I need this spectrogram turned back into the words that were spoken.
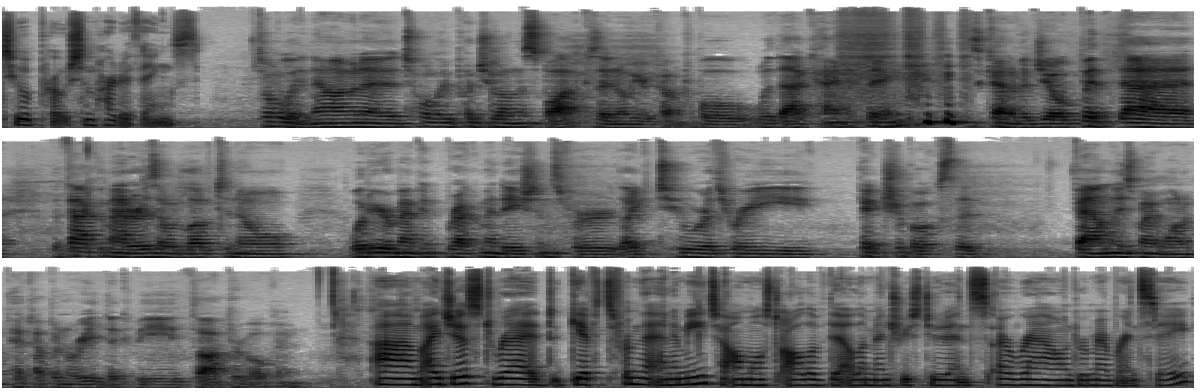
to approach some harder things. Totally. Now I'm going to totally put you on the spot because I know you're comfortable with that kind of thing. it's kind of a joke. But uh, the fact of the matter is, I would love to know what are your recommendations for like two or three picture books that families might want to pick up and read that could be thought provoking? Um, I just read Gifts from the Enemy to almost all of the elementary students around Remembrance Day.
